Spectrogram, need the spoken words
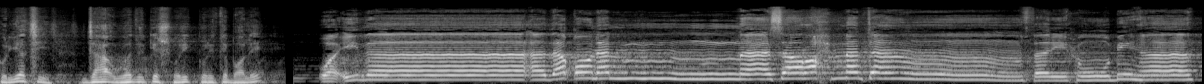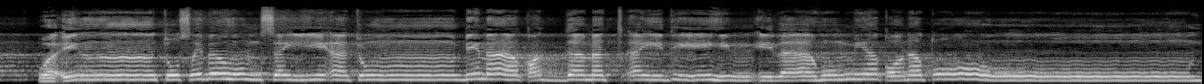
করিয়াছি যাহা উহাদেরকে শরিক করিতে বলে وإذا أذقنا الناس رحمة فرحوا بها وإن تصبهم سيئة بما قدمت أيديهم إذا هم يقنطون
